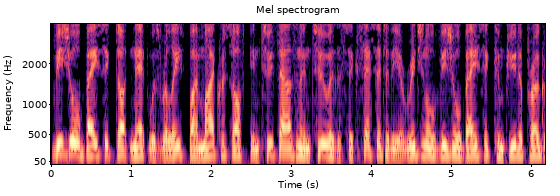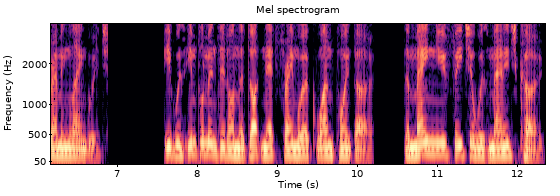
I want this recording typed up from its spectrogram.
Visual Basic.NET was released by Microsoft in 2002 as a successor to the original Visual Basic computer programming language. It was implemented on the .NET Framework 1.0. The main new feature was managed code.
